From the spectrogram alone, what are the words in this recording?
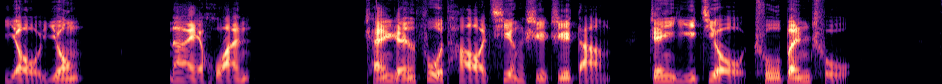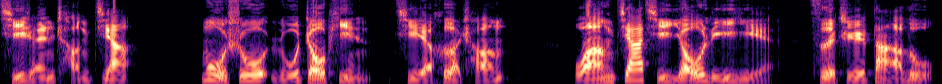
有庸，乃还。臣人复讨庆氏之党，真宜救出奔楚。其人成家，穆书如周聘，且贺成。王加其有礼也，赐之大禄。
